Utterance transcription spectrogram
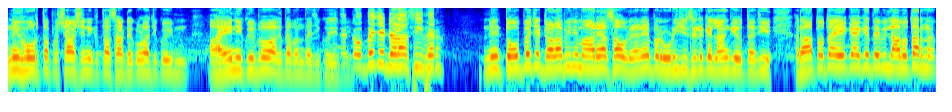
ਨਹੀਂ ਹੋਰ ਤਾਂ ਪ੍ਰਸ਼ਾਸਨਿਕ ਤਾਂ ਸਾਡੇ ਕੋਲ ਅੱਜ ਕੋਈ ਆਏ ਨਹੀਂ ਕੋਈ ਵਿਭਾਗ ਦਾ ਬੰਦਾ ਜੀ ਕੋਈ ਟੋਬੇ 'ਚ ਡਲਾ ਸੀ ਫਿਰ? ਨਹੀਂ ਟੋਪੇ 'ਚ ਡਲਾ ਵੀ ਨਹੀਂ ਮਾਰਿਆ ਸਹੌਰਿਆਂ ਨੇ ਪਰ ਰੋੜੀ ਜੀ ਸਿੱਟ ਕੇ ਲੰਘ ਗਏ ਉਤਾਂ ਜੀ। ਰਾਤੋਂ ਤਾਂ ਇਹ ਕਹਿ ਕੇ ਤੇ ਵੀ ਲਾ ਲਓ ਧਰਨਾ।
